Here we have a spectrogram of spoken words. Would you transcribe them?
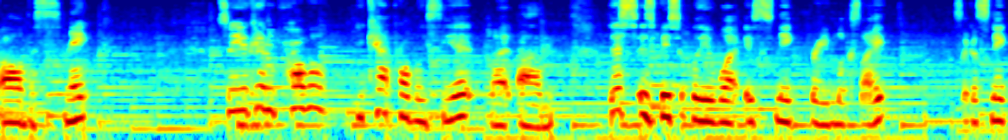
all the snake. So you can probably, you can't probably see it, but um, this is basically what a snake braid looks like. It's like a snake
